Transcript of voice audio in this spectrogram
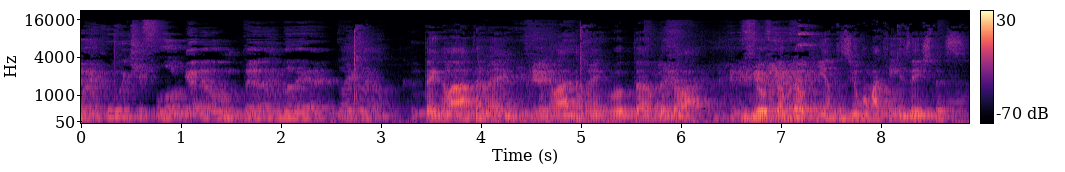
Orkut, Flogão, Tumblr, tudo. Tem lá também, tem lá também. Meu Tumblr tá lá. Meu Tumblr é o 501 Mackenzistas.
